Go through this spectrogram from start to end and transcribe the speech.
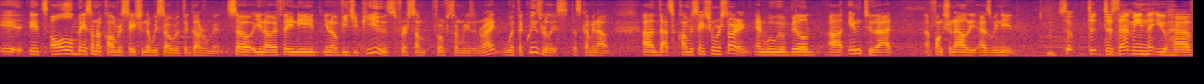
it, it's all based on a conversation that we start with the government. So you know, if they need you know vGPUs for some for some reason, right? With the Queens release that's coming out, uh, that's a conversation we're starting, and we will build uh, into that uh, functionality as we need. So does that mean that you have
